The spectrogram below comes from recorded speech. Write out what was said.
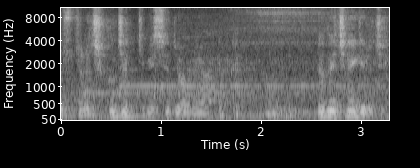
üstüne çıkılacak gibi hissediyorum ya. Ya da içine gelecek.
